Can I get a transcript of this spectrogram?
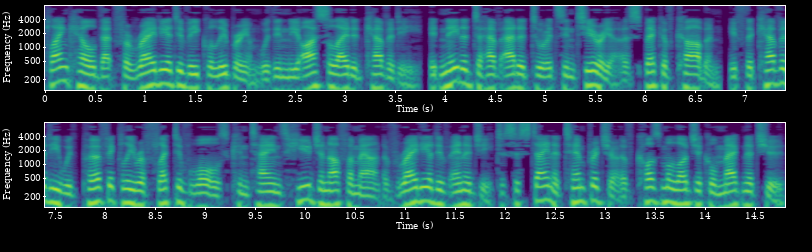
Planck held that for radiative equilibrium within the isolated cavity, it needed to have added to its interior a speck of carbon. If the cavity with perfectly reflective walls contains huge enough amount of radiative energy to sustain a temperature of cosmological magnitude,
